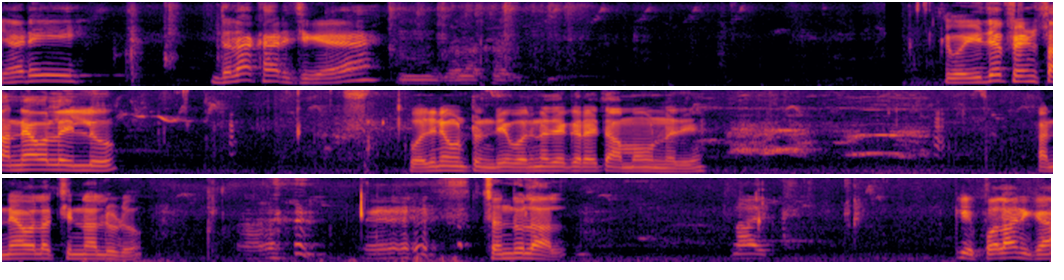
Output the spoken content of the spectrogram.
ಯಾಡಿ ದಳ ಖಾರಿಜಿಗೆ ఇగో ఇదే ఫ్రెండ్స్ అన్నయ్య వాళ్ళ ఇల్లు వదిన ఉంటుంది వదిన దగ్గర అయితే అమ్మ ఉన్నది అన్నయ్య వాళ్ళ చిన్నల్లుడు చందులాల్ ఈ పొలానికా?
